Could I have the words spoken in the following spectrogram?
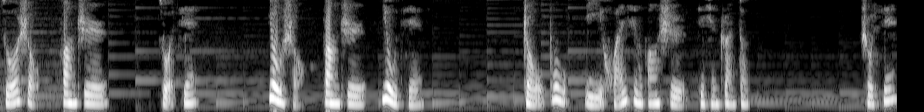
左手放置左肩，右手放置右肩，肘部以环形方式进行转动。首先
